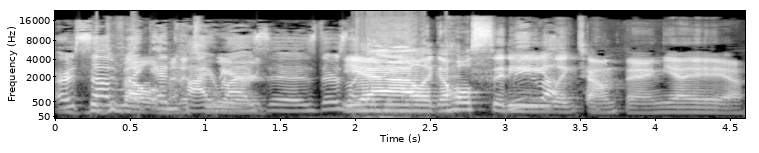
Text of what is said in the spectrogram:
or some like in. High weird. rises. There's like yeah, like a whole city like town thing. Yeah, yeah, yeah.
